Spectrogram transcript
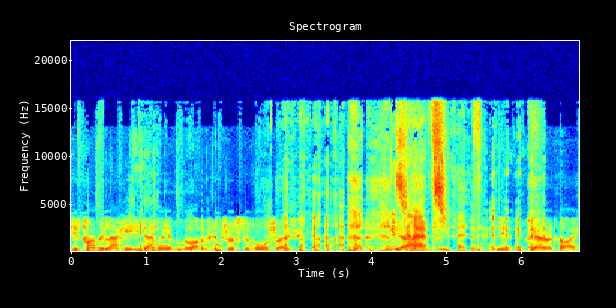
He's probably lucky he doesn't have a lot of interest in horse racing. Good Yeah. Snap, snap. yeah, Sarah and I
